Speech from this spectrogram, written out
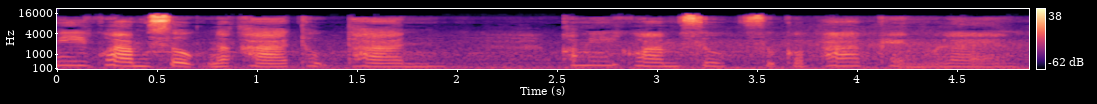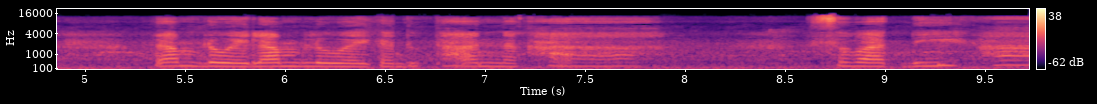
มีความสุขนะคะทุกท่าน เขามีความสุขสุขภาพแข็งแรง ร่ำรวยร่ำรวยกันทุกท่านนะคะ สวัสดีค่ะ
